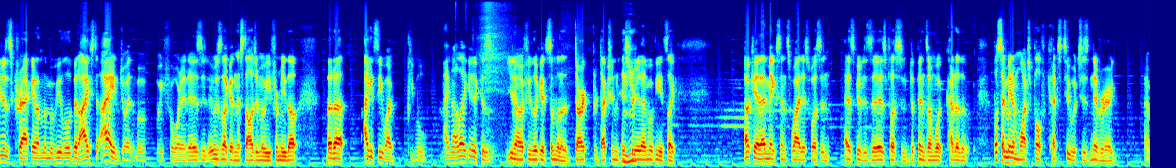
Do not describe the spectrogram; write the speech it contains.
were just cracking on the movie a little bit. I st- I enjoy the movie for what it is. It, it was like a nostalgia movie for me though, but uh, I can see why people might not like it because you know if you look at some of the dark production history of that movie, it's like okay, that makes sense why this wasn't as good as it is. Plus, it depends on what cut of the. Plus, I made him watch both cuts too, which is never. I,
